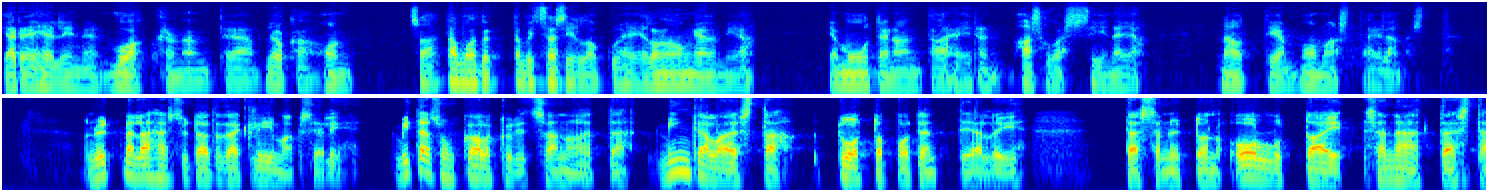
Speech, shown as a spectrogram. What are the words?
ja rehellinen vuokranantaja, joka on tavoitettavissa silloin, kun heillä on ongelmia ja muuten antaa heidän asua siinä ja nauttia omasta elämästä. No nyt me lähestytään tätä kliimaksia, eli mitä sun kalkylit sanoo, että minkälaista tuottopotentiaalia tässä nyt on ollut tai sä näet tästä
